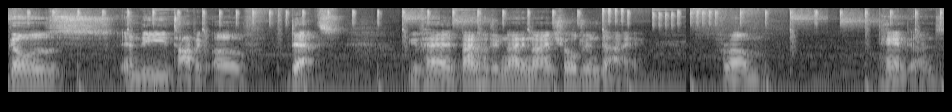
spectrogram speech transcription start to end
goes in the topic of deaths. You've had 999 children die from handguns.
